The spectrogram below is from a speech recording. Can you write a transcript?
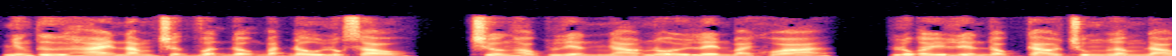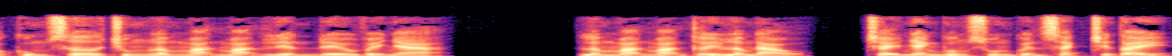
Nhưng từ 2 năm trước vận động bắt đầu lúc sau, trường học liền nháo nổi lên bãi khóa, lúc ấy liền đọc cao trung lâm đảo cùng sơ trung lâm mạn mạn liền đều về nhà. Lâm mạn mạn thấy lâm đảo, chạy nhanh buông xuống quyển sách trên tay,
